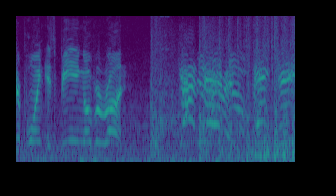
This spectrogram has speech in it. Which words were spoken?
Capture point is being overrun. God damn it! 18!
